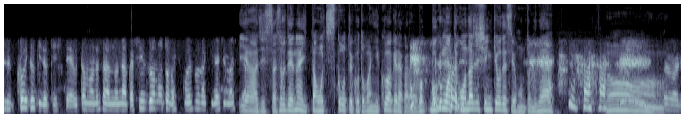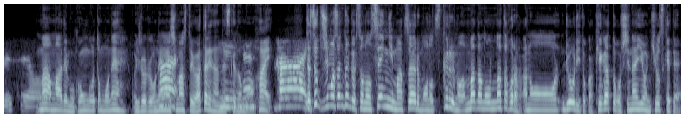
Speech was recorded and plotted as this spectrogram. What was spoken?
すっごいドキドキして、歌丸さんのなんか心臓の音が聞こえそうな気がしました。いや実際それでね一旦落ち着こうという言葉に行くわけだから僕 僕も全く同じ心境ですよ本当にね。うんそうですよ。まあまあでも今後ともねいろいろお願いしますというあたりなんですけども、いいねはい。はいじゃあちょっと島さんとにかくその線にまつわるものを作るのまだあのまたほらあのー料理とか怪我とかしないように気をつけて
